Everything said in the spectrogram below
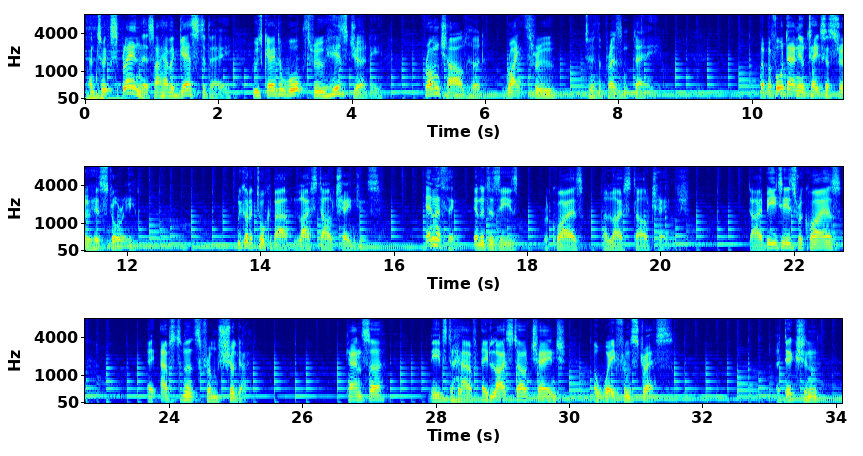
And to explain this, I have a guest today who's going to walk through his journey from childhood right through to the present day. But before Daniel takes us through his story, we've got to talk about lifestyle changes. Anything in a disease requires a lifestyle change. Diabetes requires a abstinence from sugar. Cancer needs to have a lifestyle change away from stress. Addiction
